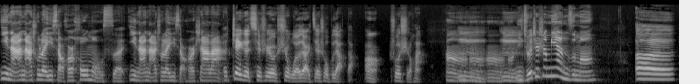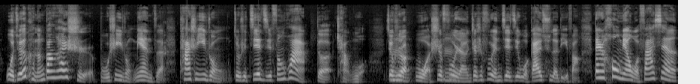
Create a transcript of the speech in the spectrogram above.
一拿拿出来一小盒 Hummus，一拿拿出来一小盒沙拉。这个其实是我有点接受不了的，嗯，说实话，嗯嗯嗯嗯，你觉得这是面子吗？呃，我觉得可能刚开始不是一种面子，它是一种就是阶级分化的产物。就是我是富人，这是富人阶级我该去的地方。但是后面我发现，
